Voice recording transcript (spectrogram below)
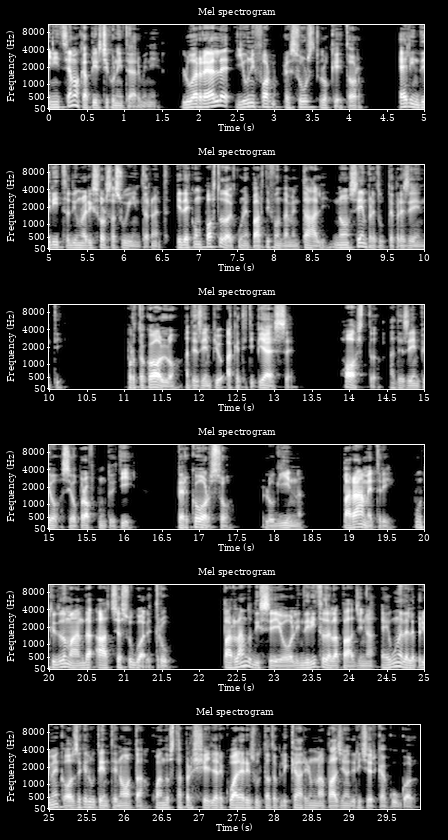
Iniziamo a capirci con i termini. L'URL Uniform Resource Locator è l'indirizzo di una risorsa su internet ed è composto da alcune parti fondamentali, non sempre tutte presenti. Protocollo, ad esempio HTTPS, host, ad esempio seoprof.it, percorso, login, parametri, punti di domanda access uguale true. Parlando di SEO, l'indirizzo della pagina è una delle prime cose che l'utente nota quando sta per scegliere quale risultato cliccare in una pagina di ricerca Google.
